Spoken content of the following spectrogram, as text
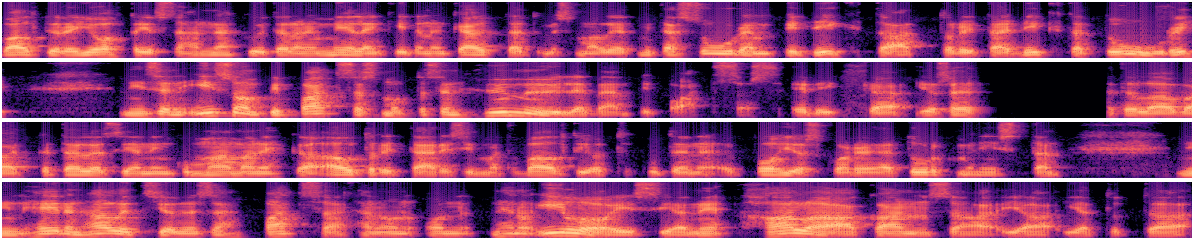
valtioiden johtajissahan näkyy tällainen mielenkiintoinen käyttäytymismalli, että mitä suurempi diktaattori tai diktatuuri, niin sen isompi patsas, mutta sen hymyilevämpi patsas. Eli jos ajatellaan vaikka tällaisia niin kuin maailman ehkä autoritäärisimmat valtiot, kuten Pohjois-Korea ja Turkmenistan, niin heidän hallitsijoidensa patsaathan on, on, ne on iloisia, ne halaa kansaa ja, ja, tota,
